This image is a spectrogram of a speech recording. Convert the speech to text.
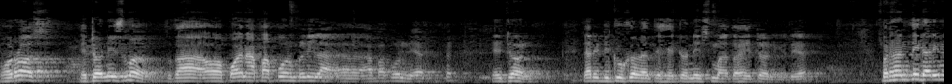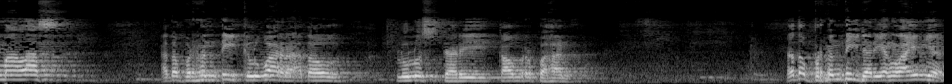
Boros hedonisme. Suka oh, poin apa pun belilah uh, apa pun ya. Hedon. Cari di Google nanti hedonisme atau hedon gitu ya. Berhenti dari malas atau berhenti keluar atau lulus dari kaum rebahan. Atau berhenti dari yang lainnya.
